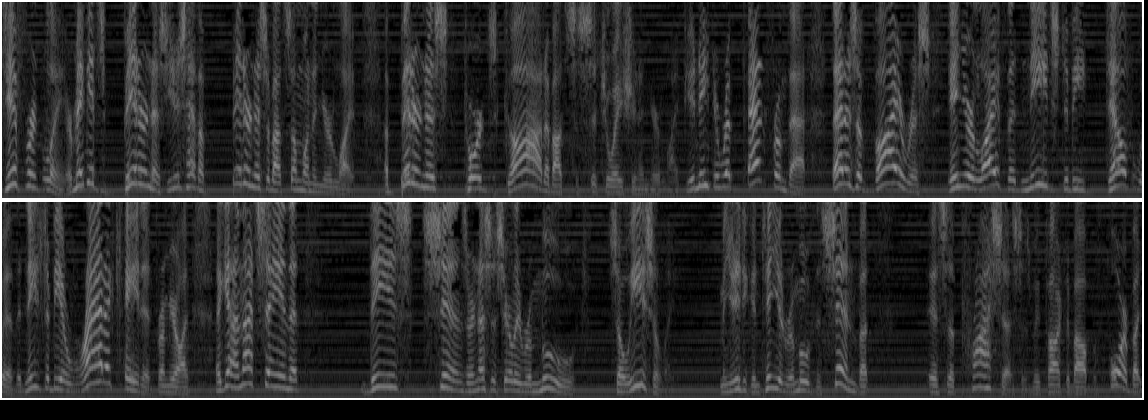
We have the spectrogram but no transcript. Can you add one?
differently. Or maybe it's bitterness. You just have a bitterness about someone in your life, a bitterness towards God about the situation in your life. You need to repent from that. That is a virus in your life that needs to be dealt with. It needs to be eradicated from your life. Again, I'm not saying that these sins are necessarily removed so easily. I mean, you need to continue to remove the sin, but it's a process, as we've talked about before. But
